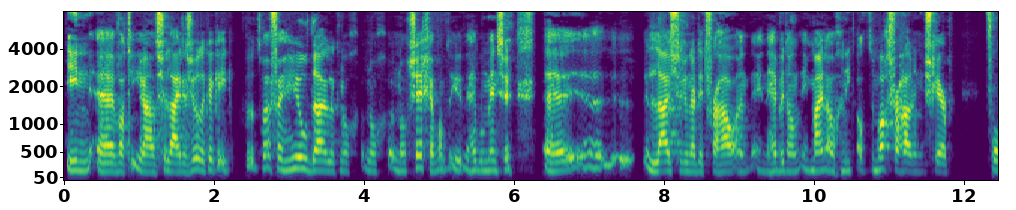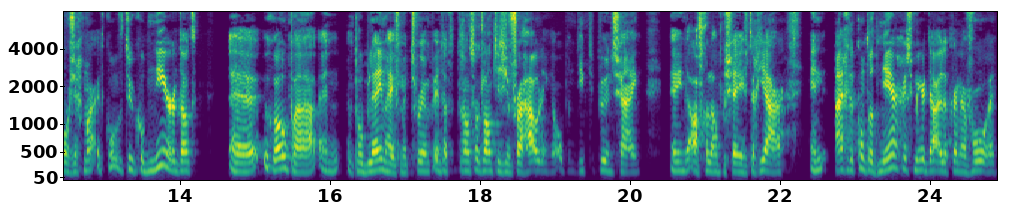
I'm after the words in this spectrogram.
in uh, wat de Iraanse leiders wilden. Kijk, ik wil het wel even heel duidelijk nog, nog, nog zeggen, want een heleboel mensen uh, luisteren naar dit verhaal en, en hebben dan in mijn ogen niet altijd de machtsverhoudingen scherp voor zich. Maar het komt natuurlijk op neer dat uh, Europa een, een, probleem heeft met Trump en dat de transatlantische verhoudingen op een dieptepunt zijn in de afgelopen 70 jaar. En eigenlijk komt dat nergens meer duidelijker naar voren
